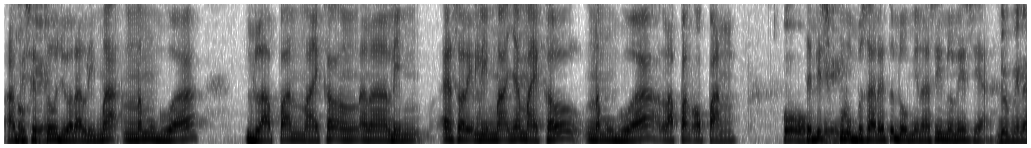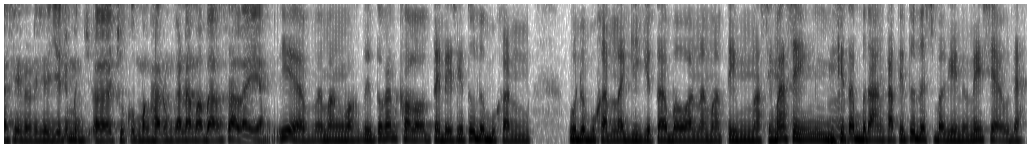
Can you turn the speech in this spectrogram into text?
habis Oke. itu juara 5, 6 gua, 8 Michael eh, lim- eh sorry 5-nya Michael, 6 gua, 8 Opan. Oh, Jadi 10 besar itu dominasi Indonesia. dominasi Indonesia jadi men- eh, cukup mengharumkan nama bangsa lah ya. Iya, memang waktu itu kan kalau TDC itu udah bukan udah bukan lagi kita bawa nama tim masing-masing, kita berangkat itu udah sebagai Indonesia udah.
